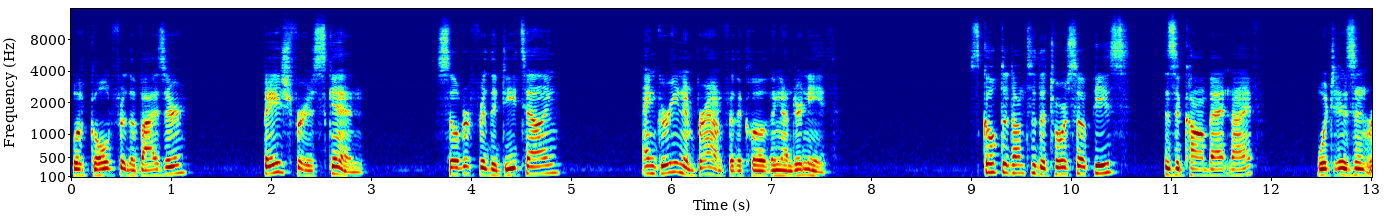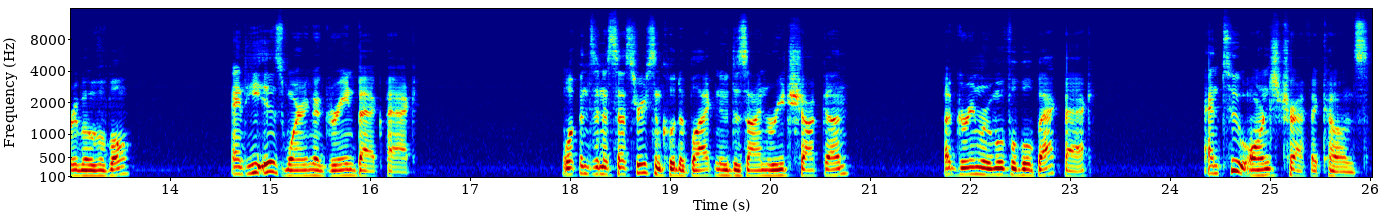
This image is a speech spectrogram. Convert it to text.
with gold for the visor, beige for his skin, silver for the detailing, and green and brown for the clothing underneath. Sculpted onto the torso piece is a combat knife, which isn't removable, and he is wearing a green backpack. Weapons and accessories include a black new design Reach shotgun, a green removable backpack, and two orange traffic cones.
